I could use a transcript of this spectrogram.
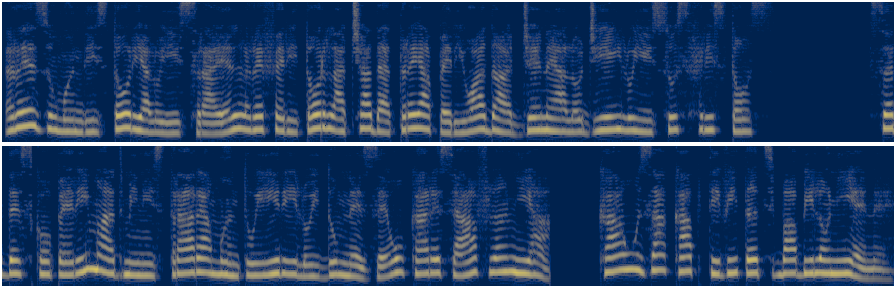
Rezumând istoria lui Israel referitor la cea de-a treia perioadă a genealogiei lui Isus Hristos. Să descoperim administrarea mântuirii lui Dumnezeu care se află în ea. Cauza captivității babiloniene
